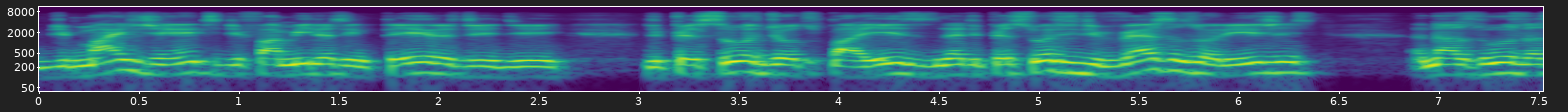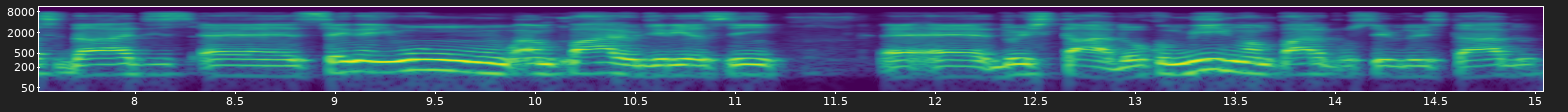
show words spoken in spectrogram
de mais gente, de famílias inteiras, de, de, de, pessoas de outros países, né, de pessoas de diversas origens nas ruas das cidades, é, sem nenhum amparo, eu diria assim, é, é, do Estado, ou com o mínimo amparo possível do Estado,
